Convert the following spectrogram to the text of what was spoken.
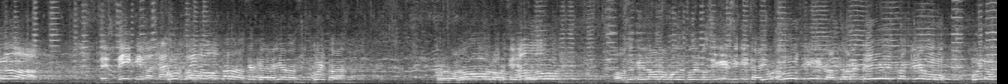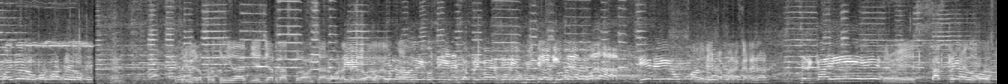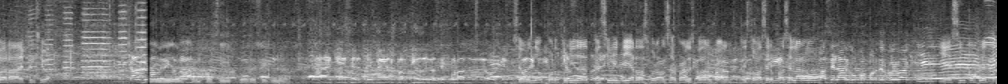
Despeje bastante Corta la patada cerca de la yarda 50. Con el balón, lo recibe el corredor. Vamos a ver que Laura puede, puede conseguir. Se quita ahí una, dos y lamentablemente está creado. Bueno, pañuelo por parte de los Primera oportunidad, 10 yardas por avanzar para la escuadra local. consiguen esa primera serie mitad. Tiene un Lo deja para carrera, Se le cae. pero es tacleado por la escuadra defensiva. Dividido el campo así por ese número. Ya que es el primer partido de la temporada. Segunda oportunidad, casi 20 yardas por avanzar para la escuadra local. Esto va a ser pase largo. Pase largo por parte del coreback. Y es incompleto.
